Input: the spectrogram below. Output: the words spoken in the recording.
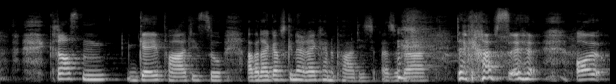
krassen Gay-Partys so, aber da gab es generell keine Partys. Also da, da gab es äh, all,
